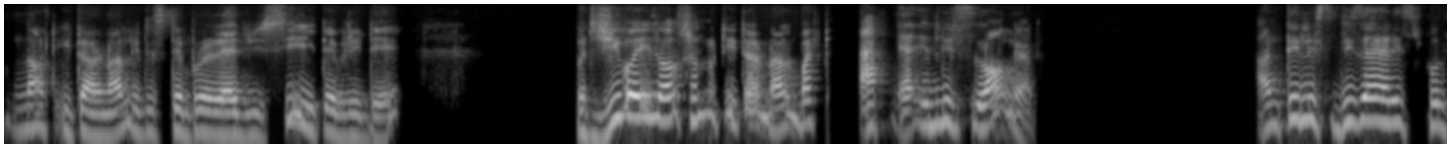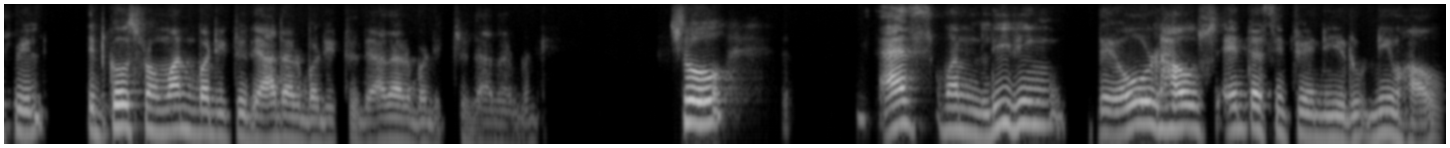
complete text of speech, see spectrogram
not eternal, it is temporary as we see it every day. But Jiva is also not eternal, but it lives longer. Until its desire is fulfilled, it goes from one body to the other body to the other body to the other body. So, as one leaving the old house enters into a new, new house,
